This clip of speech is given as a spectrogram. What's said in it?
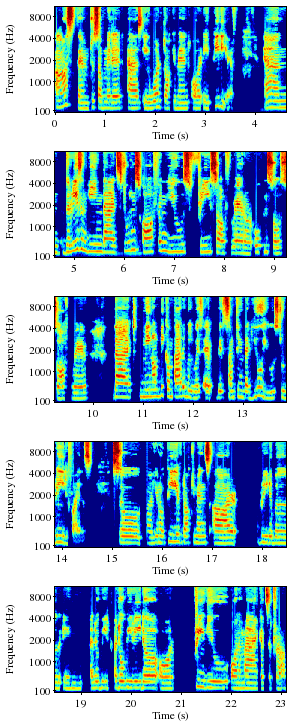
ask them to submit it as a Word document or a PDF. And the reason being that students often use free software or open source software that may not be compatible with, uh, with something that you use to read files. So, uh, you know, PDF documents are readable in Adobe, Adobe Reader or Preview on a Mac, etc.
